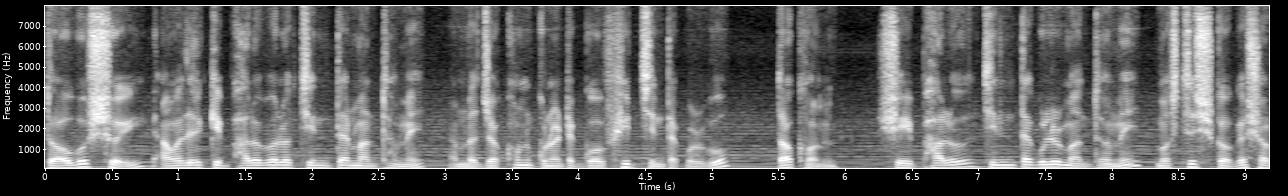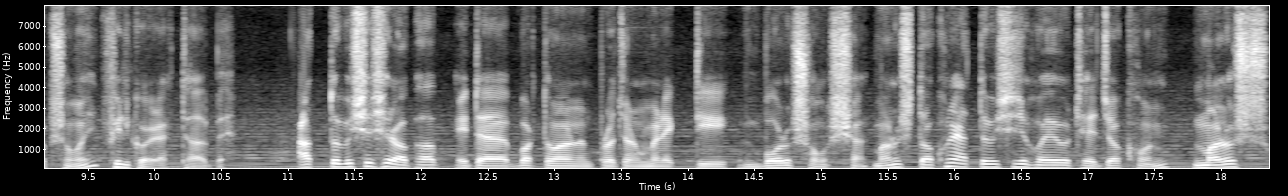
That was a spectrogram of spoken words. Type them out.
তো অবশ্যই আমাদেরকে ভালো ভালো চিন্তার মাধ্যমে আমরা যখন কোনো একটা গভীর চিন্তা করব, তখন সেই ভালো চিন্তাগুলোর মাধ্যমে মস্তিষ্ককে সবসময় ফিল করে রাখতে হবে। আত্মবিশ্বাসের অভাব, এটা বর্তমান প্রজন্মের একটি বড় সমস্যা। মানুষ তখনই আত্মবিশ্বাসী হয়ে ওঠে যখন মানুষ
